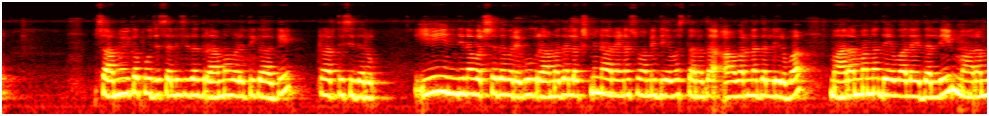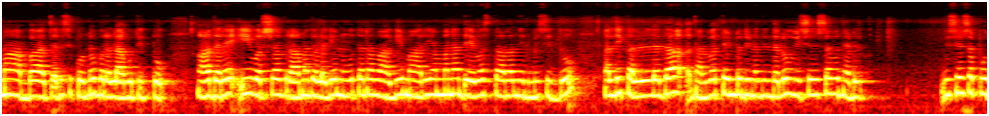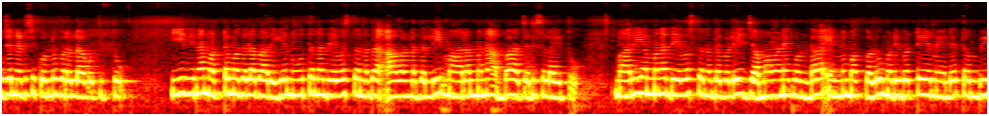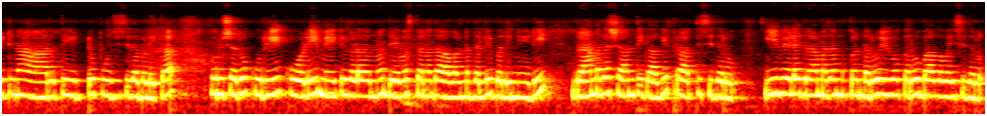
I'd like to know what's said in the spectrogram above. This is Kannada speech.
ಸಾಮೂಹಿಕ ಪೂಜೆ ಸಲ್ಲಿಸಿದ ಗ್ರಾಮ ಒಳಿತಿಗಾಗಿ ಪ್ರಾರ್ಥಿಸಿದರು. ಈ ಹಿಂದಿನ ವರ್ಷದವರೆಗೂ ಗ್ರಾಮದ ಲಕ್ಷ್ಮೀನಾರಾಯಣ ಸ್ವಾಮಿ ದೇವಸ್ಥಾನದ ಆವರಣದಲ್ಲಿರುವ ಮಾರಮ್ಮನ ದೇವಾಲಯದಲ್ಲಿ ಮಾರಮ್ಮ ಹಬ್ಬ ಆಚರಿಸಿಕೊಂಡು ಬರಲಾಗುತ್ತಿತ್ತು. ಆದರೆ ಈ ವರ್ಷ ಗ್ರಾಮದೊಳಗೆ ನೂತನವಾಗಿ ಮಾರಿಯಮ್ಮನ ದೇವಸ್ಥಾನ ನಿರ್ಮಿಸಿದ್ದು, ಅಲ್ಲಿ ಕಳೆದ ನಲವತ್ತೆಂಟು ದಿನದಿಂದಲೂ ವಿಶೇಷ ನಡೆ, ವಿಶೇಷ ಪೂಜೆ ನಡೆಸಿಕೊಂಡು ಬರಲಾಗುತ್ತಿತ್ತು. ಈ ದಿನ ಮೊಟ್ಟ ಮೊದಲ ಬಾರಿಗೆ ನೂತನ ದೇವಸ್ಥಾನದ ಆವರಣದಲ್ಲಿ ಮಾರಮ್ಮನ ಹಬ್ಬ ಆಚರಿಸಲಾಯಿತು. ಮಾರಿಯಮ್ಮನ ದೇವಸ್ಥಾನದ ಬಳಿ ಜಮಾವಣೆಗೊಂಡ ಹೆಣ್ಣು ಮಕ್ಕಳು ಮಡಿಬಟ್ಟೆಯ ಮೇಲೆ ತಂಬಿಟ್ಟಿನ ಆರತಿ ಇಟ್ಟು ಪೂಜಿಸಿದ ಬಳಿಕ ಪುರುಷರು ಕುರಿ, ಕೋಳಿ, ಮೇಕೆಗಳನ್ನು ದೇವಸ್ಥಾನದ ಆವರಣದಲ್ಲಿ ಬಲಿ ನೀಡಿ ಗ್ರಾಮದ ಶಾಂತಿಗಾಗಿ ಪ್ರಾರ್ಥಿಸಿದರು. ಈ ವೇಳೆ ಗ್ರಾಮದ ಮುಖಂಡರು, ಯುವಕರು ಭಾಗವಹಿಸಿದರು.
